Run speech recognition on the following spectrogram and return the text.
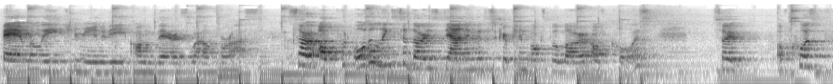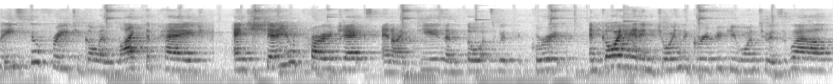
family community on there as well for us. So I'll put all the links to those down in the description box below, of course. So of course, please feel free to go and like the page and share your projects and ideas and thoughts with the group. And go ahead and join the group if you want to as well.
